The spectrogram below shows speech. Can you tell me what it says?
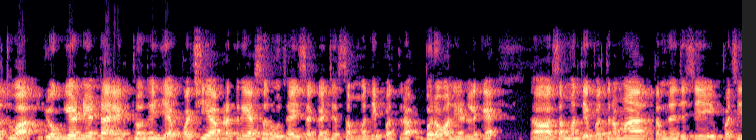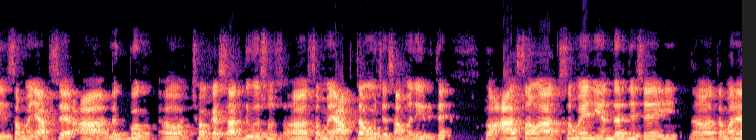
અથવા યોગ્ય ડેટા એકઠો થઈ જાય, પછી આ પ્રક્રિયા શરૂ થઈ શકે છે. સંમતિ પત્ર ભરવાની, એટલે કે સંમતિ પત્રમાં તમને જે છે પછી સમય આપશે. આ લગભગ છ કે સાત દિવસનો સમય આપતા હોય છે સામાન્ય રીતે. તો આ સમયની અંદર જે છે એ તમારે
